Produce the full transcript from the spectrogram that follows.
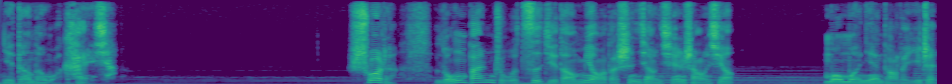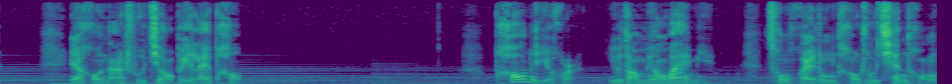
你等等我看一下。”说着，龙班主自己到庙的神像前上香，默默念叨了一阵，然后拿出教杯来抛。抛了一会儿，又到庙外面，从怀中掏出铅筒，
